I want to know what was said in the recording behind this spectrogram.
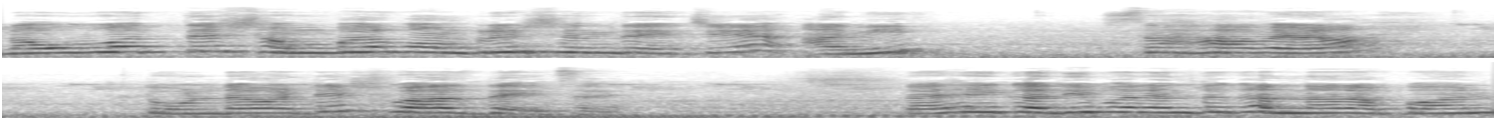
नव्वद ते शंभर कॉम्प्रेशन द्यायचे आणि सहा वेळा तोंडावाटे श्वास द्यायचा आहे. तर हे कधीपर्यंत करणार आपण?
